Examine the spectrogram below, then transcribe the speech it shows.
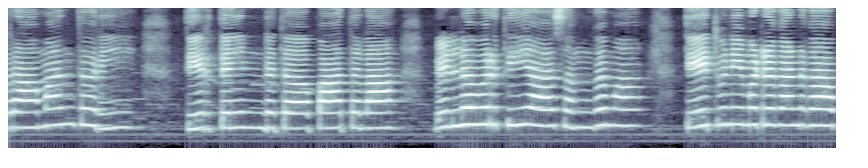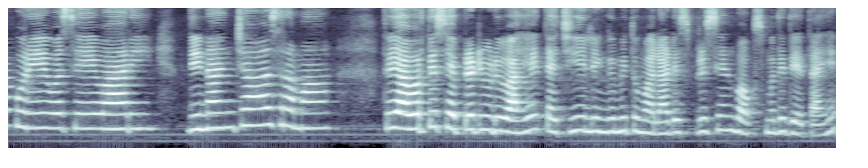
ग्रामांतरी तीर्थहिंडता पातला बिल्लवर्ती या संगमा तेथून मटगांडगा पुरी वसे वारी दिनांच्या आश्रमा. तर यावरती सेपरेट व्हिडिओ आहे. त्याचीही लिंक मी तुम्हाला डिस्क्रिप्शन बॉक्समध्ये देत आहे.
